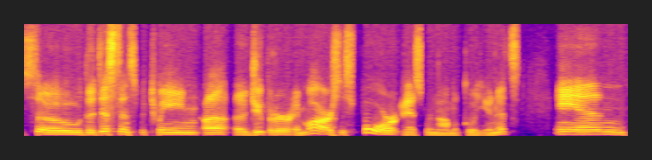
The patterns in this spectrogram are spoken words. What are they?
So the distance between uh, uh, Jupiter and Mars is four astronomical units. And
